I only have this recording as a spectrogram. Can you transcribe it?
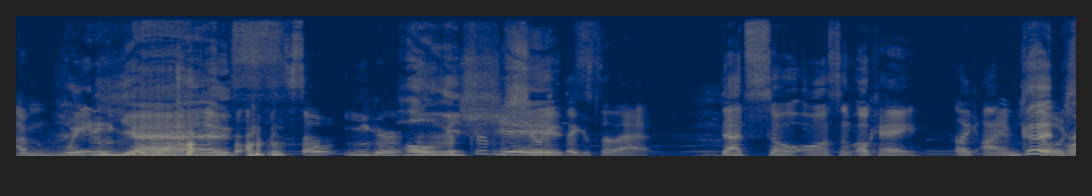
I'm waiting. Yes. I've been so eager. Holy shit. shooting things to that. That's so awesome. Okay. Like I am Good. so sold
